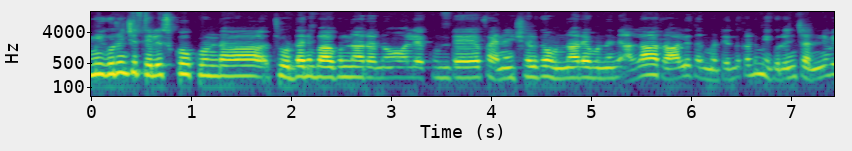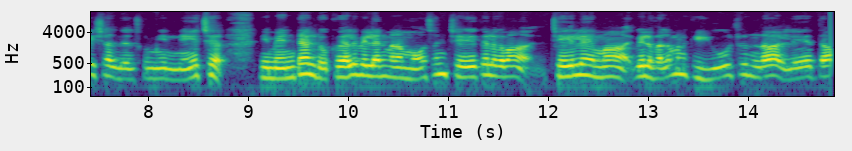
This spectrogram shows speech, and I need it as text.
మీ గురించి తెలుసుకోకుండా చూడ్డానికి బాగున్నారనో, లేకుంటే ఫైనాన్షియల్‌గా ఉన్నారేమోనని అలా రాలేదనమాట. ఎందుకంటే మీ గురించి అన్ని విషయాలు తెలుసుకుని మీ నేచర్, మీ మెంటాలిటీ ఒకవేళ వీళ్ళని మనం మోసం చేయగలగమా? చేయలేమా? వీళ్ళ వల్ల మనకి యూజ్ ఉందా? లేదా?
